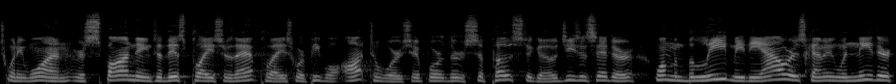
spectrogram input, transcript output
21, responding to this place or that place where people ought to worship or they're supposed to go. Jesus said to her, Woman, believe me, the hour is coming when neither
